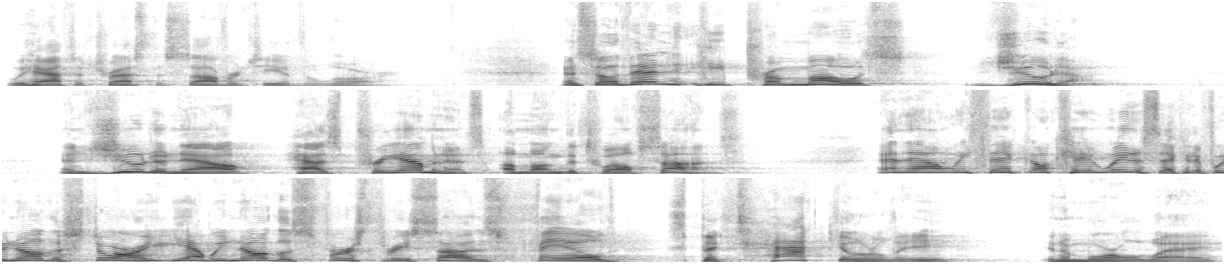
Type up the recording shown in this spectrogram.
We have to trust the sovereignty of the Lord. And so then He promotes Judah. And Judah now has preeminence among the 12 sons. And now we think, okay, wait a second. If we know the story, yeah, we know those first three sons failed spectacularly in a moral way.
